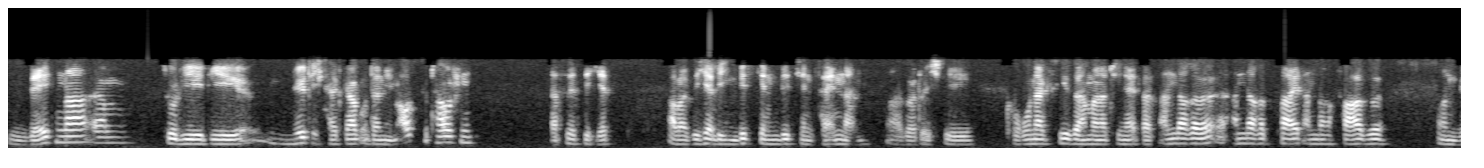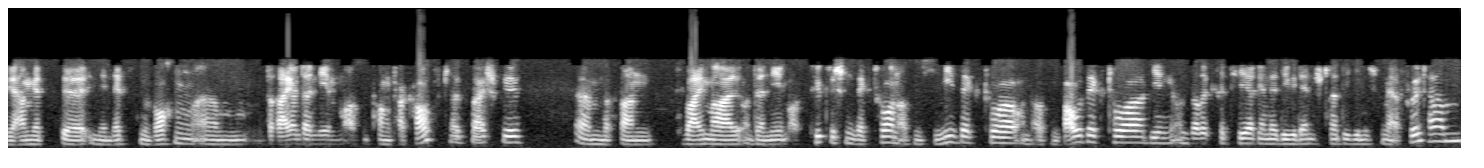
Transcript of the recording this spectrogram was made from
seltener ähm, so die, die Nötigkeit gab, Unternehmen auszutauschen. Das wird sich jetzt aber sicherlich ein bisschen, ein bisschen verändern. Also durch die Corona-Krise haben wir natürlich eine etwas andere, andere Zeit, andere Phase und wir haben jetzt äh, in den letzten Wochen ähm, drei Unternehmen aus dem Fonds verkauft als Beispiel. Ähm, das waren zweimal Unternehmen aus zyklischen Sektoren, aus dem Chemiesektor und aus dem Bausektor, die unsere Kriterien der Dividendenstrategie nicht mehr erfüllt haben.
